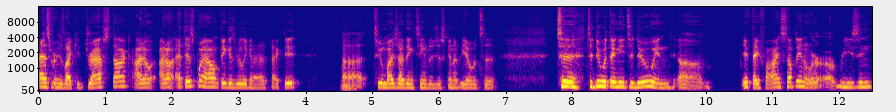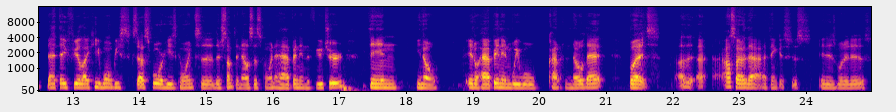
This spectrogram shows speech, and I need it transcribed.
as for his like draft stock i don't i don't at this point i don't think it's really going to affect it uh too much. I think teams are just going to be able to to to do what they need to do and um if they find something or a reason that they feel like he won't be successful or he's going to there's something else that's going to happen in the future then you know it'll happen and we will kind of know that. But outside of that, I think it's just it is what it is.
